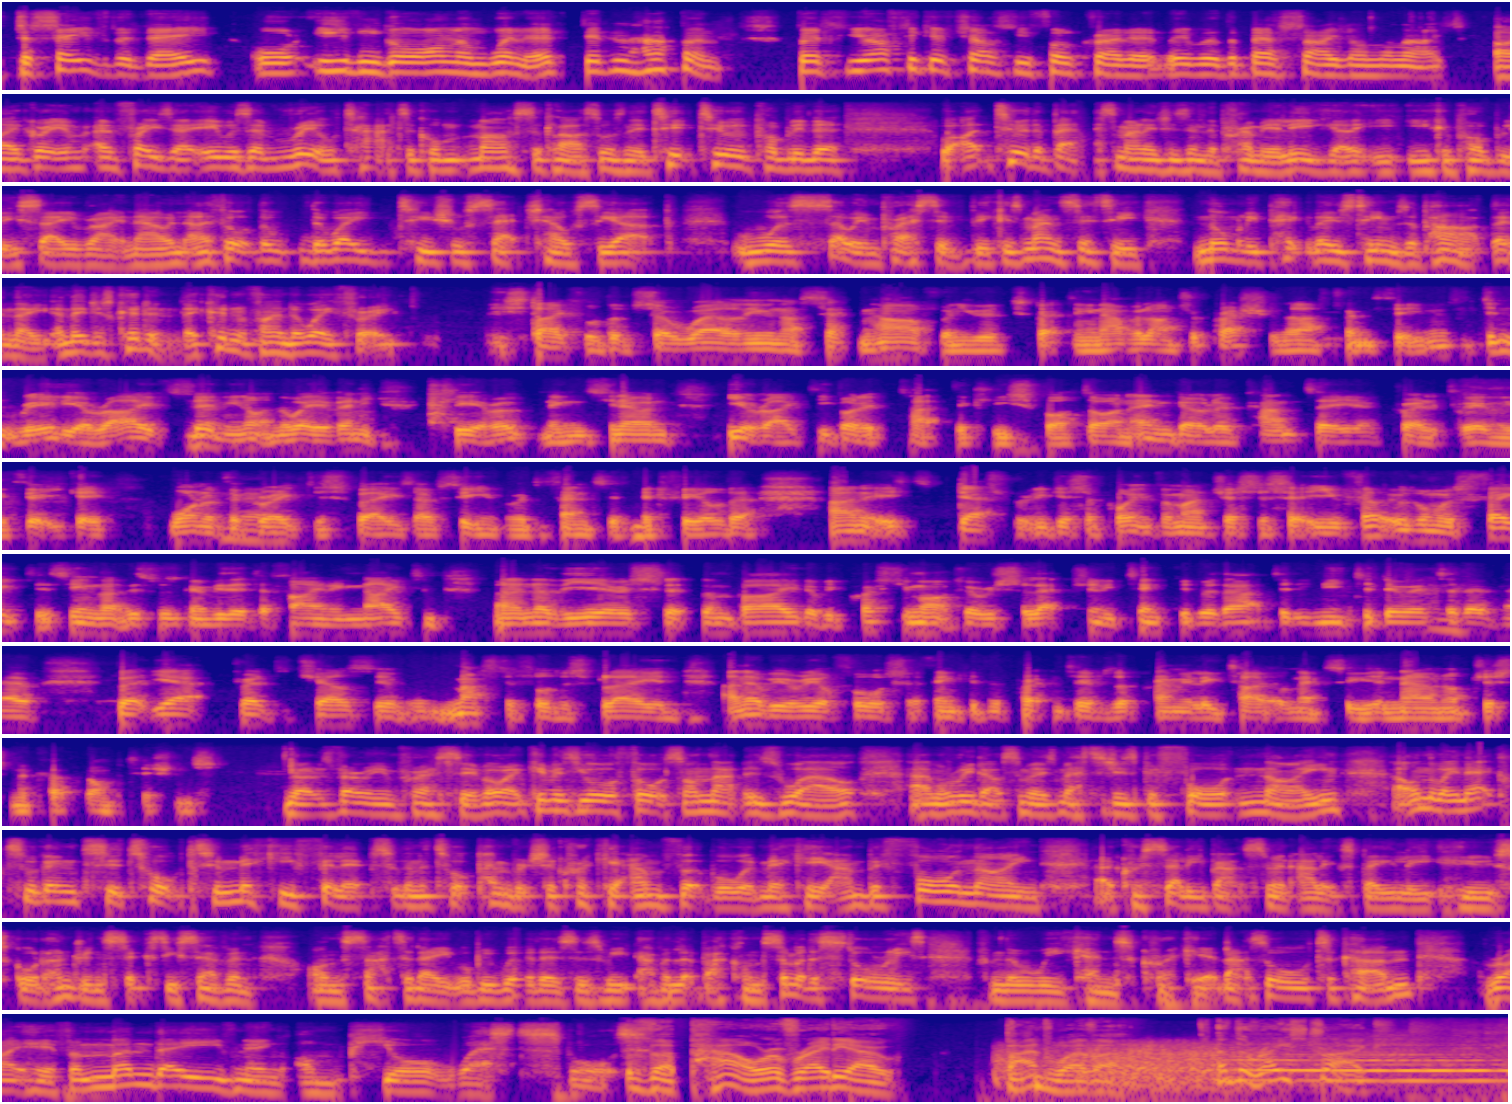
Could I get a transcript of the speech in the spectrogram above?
to save the day or even go on and win it didn't happen. But you have to give Chelsea full credit. They were the best side on the night. I agree. And, Fraser, it was a real tactical masterclass, wasn't it? Two, two of probably the well, two of the best managers in the Premier League, you, you could probably say right now. And I thought the, the way Tuchel set Chelsea up was so impressive because Man City normally pick those teams apart, don't they? And they just couldn't. They couldn't find a way through he stifled them so well. And even that second half, when you were expecting an avalanche of pressure in the last 20 minutes, it didn't really arrive, certainly not in the way of any clear openings, you know. And you're right, he got it tactically spot on. N'Golo Kante, credit to him, he gave one of the yeah. great displays I've seen from a defensive midfielder. And it's desperately disappointing for Manchester City. You felt it was almost fate. It seemed like this was going to be their defining night. And, and another year has slipped them by. There'll be question marks over his selection. He tinkered with that. Did he need to do it? I mm. don't know. But yeah, credit to Chelsea, a masterful display. And, and they'll be a real force, I think, in, the, in terms of the Premier League title next season now, not just in the cup competitions. No, it was very impressive. All right, give us your thoughts on that as well. Um, we'll read out some of those messages before nine. Uh, on the way next, we're going to talk to Mickey Phillips. We're going to talk Pembrokeshire cricket and football with Mickey. And before nine, uh, Cresselly batsman Alex Bailey, who scored 167 on Saturday, will be with us as we have a look back on some of the stories from the weekend's cricket. That's all to come right here for Monday evening on Pure West Sports. The power of radio. Bad weather. At the racetrack.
